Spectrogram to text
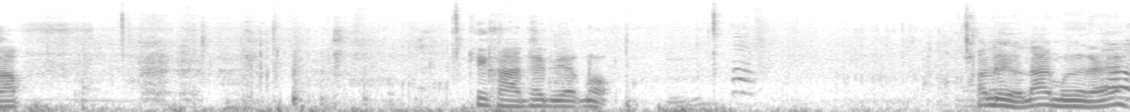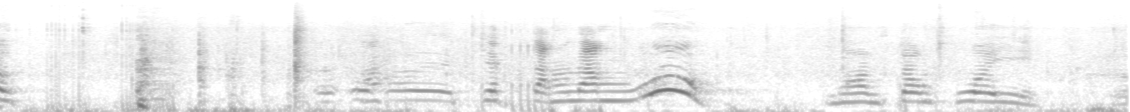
ศัพท์ ขี้คานเฮ็ดเวียกเนาะเขาเหลือได้มือเลยเออเจ็บตังดังวู้นอนต้องป่วยเอ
